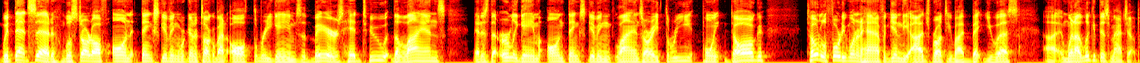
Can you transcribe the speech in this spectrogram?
With that said, we'll start off on Thanksgiving. We're going to talk about all three games. The Bears head to the Lions. That is the early game on Thanksgiving. Lions are a three point dog. Total of 41 and a half. Again, the odds brought to you by BetUS. Uh, and when I look at this matchup,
